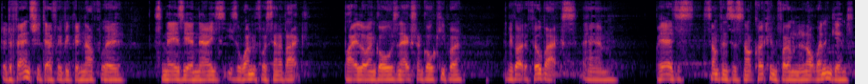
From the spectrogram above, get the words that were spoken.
Their defence should definitely be good enough with Senesi in there. He's, he's a wonderful centre back, Bijlow in goals, an excellent goalkeeper, and they got the fullbacks. Um, but yeah, just something's just not clicking for them. And they're not winning games.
